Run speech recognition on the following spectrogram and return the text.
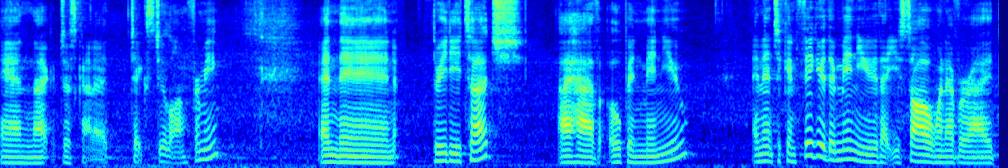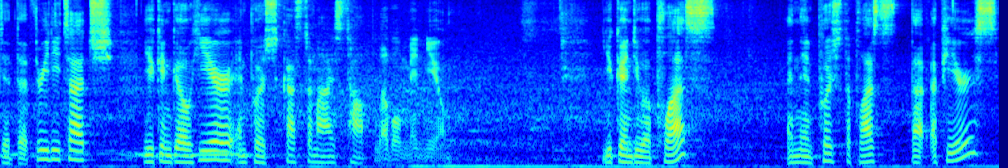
and that just kind of takes too long for me. And then 3D touch, I have open menu. And then to configure the menu that you saw whenever I did the 3D touch, you can go here and push Customize Top Level Menu. You can do a plus, and then push the plus that appears,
